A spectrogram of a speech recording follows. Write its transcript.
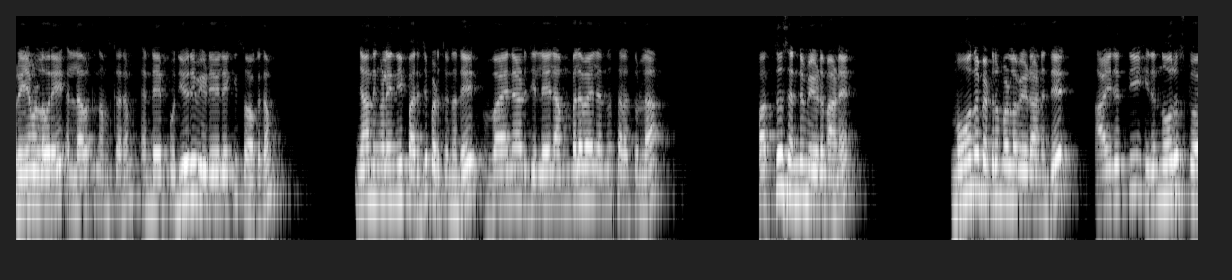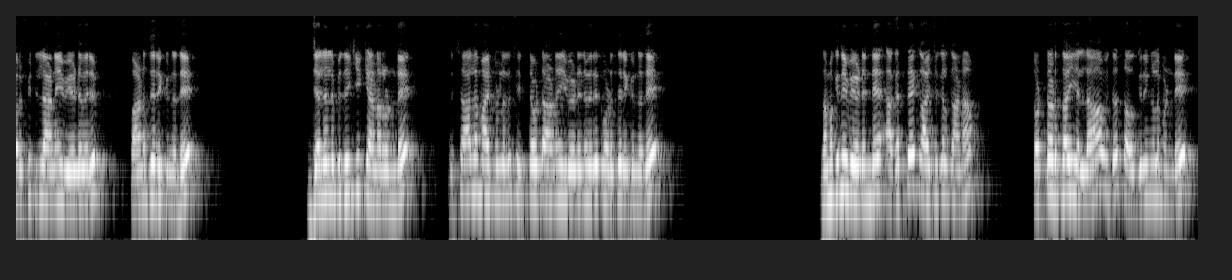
പ്രിയമുള്ളവരെ എല്ലാവർക്കും നമസ്കാരം. എന്റെ പുതിയൊരു വീഡിയോയിലേക്ക് സ്വാഗതം. ഞാൻ നിങ്ങളെ നീ പരിചയപ്പെടുത്തുന്നത് വയനാട് ജില്ലയിൽ അമ്പലവയൽ എന്ന സ്ഥലത്തുള്ള പത്ത് സെന്റും വീടുമാണ്. മൂന്ന് ബെഡ്റൂമുള്ള വീടാണിത്. ആയിരത്തി ഇരുന്നൂറ് സ്ക്വയർ ഫീറ്റിലാണ് ഈ വീട് വരും പണിതിരിക്കുന്നത്. ജലലഭ്യതയ്ക്ക് കിണറുണ്ട്. വിശാലമായിട്ടുള്ളൊരു സിറ്റ് ഔട്ടാണ് ഈ വീടിന് ഇവർ കൊടുത്തിരിക്കുന്നത്. നമുക്കിനി വീടിന്റെ അകത്തെ കാഴ്ചകൾ കാണാം. തൊട്ടടുത്തായി എല്ലാവിധ സൗകര്യങ്ങളുമുണ്ട്.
